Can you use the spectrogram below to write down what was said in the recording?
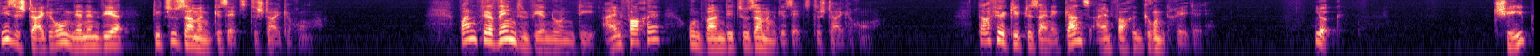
Diese Steigerung nennen wir die zusammengesetzte Steigerung. Wann verwenden wir nun die einfache und wann die zusammengesetzte Steigerung? Dafür gibt es eine ganz einfache Grundregel. Look. Cheap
